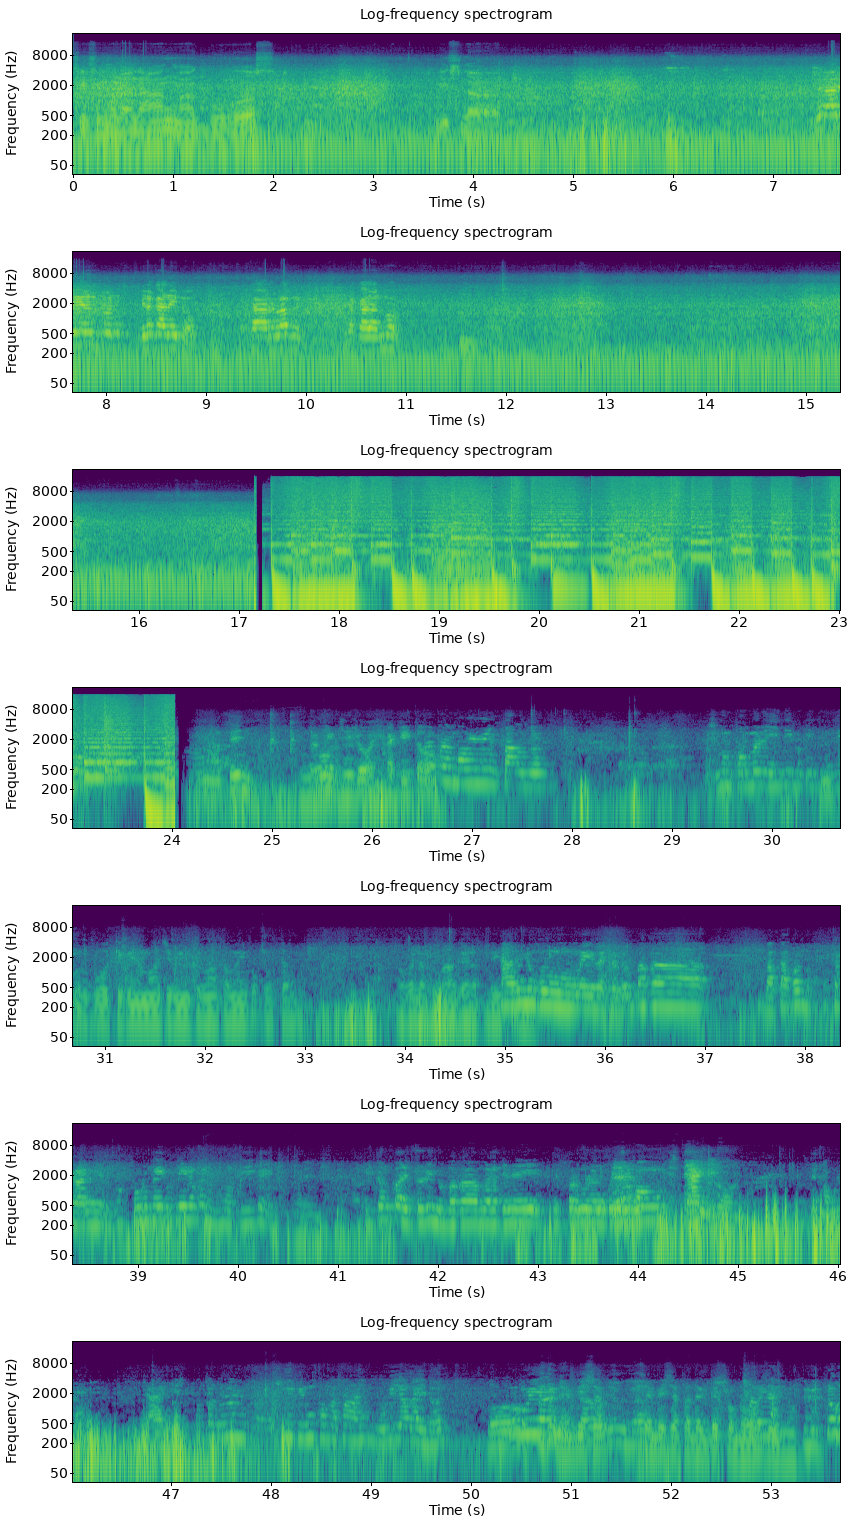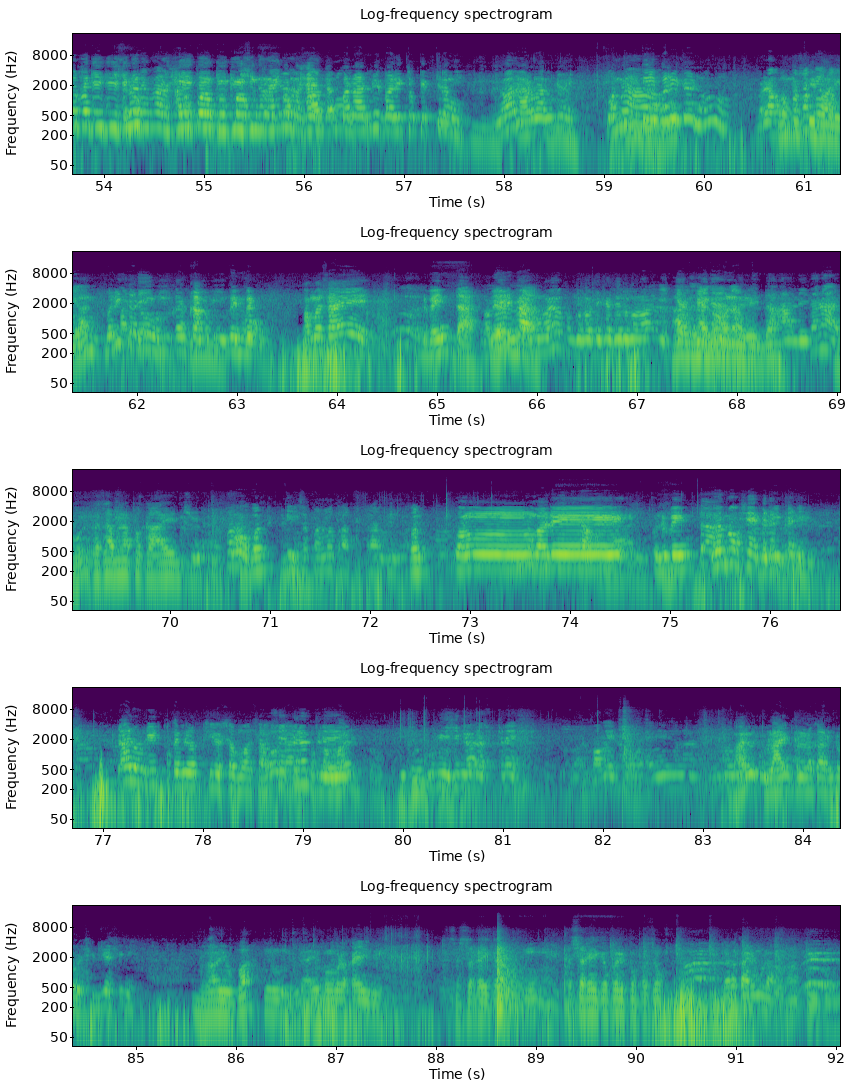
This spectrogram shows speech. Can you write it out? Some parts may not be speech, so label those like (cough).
Sisimula ng magbuhos islab. Yung ano yan doon, pinakala ito? Sa araw lang, eh. pinakalan mo. natin. Maraming gilo eh, ka dito. Ano pa yung mamimili ng tao yun? Kasi mong formal eh, hindi makikita. Puro puti ka ng mga siminti mga kamay ko, putang. Walang gumaganap dito. Sabi nung kung may masyado, baka baka ko, parang yun. Puro kayo nila kayo, mabigay. Ayun. Itong ka, ito rin, baka malaki na yung formulan ko Pero kung stay doon, Dahil. kapag naman, isipin mo pamasahin, uwi yan kayo doon. Oo. Siyempre siya, siyempre siya padagdag, pabawas yun. Nung kapag gigising ka rin, Ano 7, pa, gigising ka rin, pamasahan, panalo, balik to 50 lang eh. Yun. Araw namin yun eh. Hindi, balikan, oo. Wala akong 150 masakit. balikan? Balikan, Pati, hindi ka- Kak- Pamasahe, 20, Amerika mo 90. ngayon, pag dumating ka din ng mga Ah, ikan kasama mo na lang. ka na. Oo, kasama na pagkain. Oo, 150. Isa pa naman, traffic-traffic. Kung, bali, 90, Doon mo ako seven balikan eh. Lalo dito kami nagsiya sa mga sao, Kasi dahil pinag-trade, pagmamahal. gumising na alas 3. Ay, bakit? Oh, eh, malayo pa lang doon. Sige, sige. Malayo pa? Hmm, malayo pa mula kayo eh. Sasakay ka? Sasakay ka pa rin papasok? Lalakarin mo lang. Ah, pwede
